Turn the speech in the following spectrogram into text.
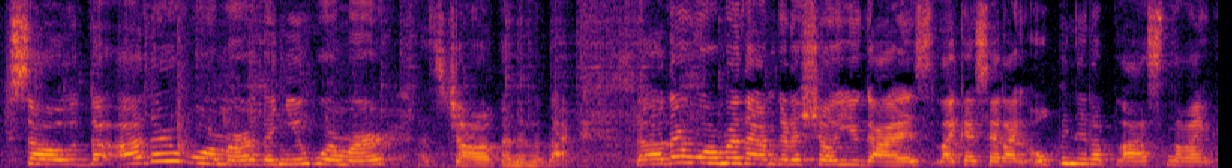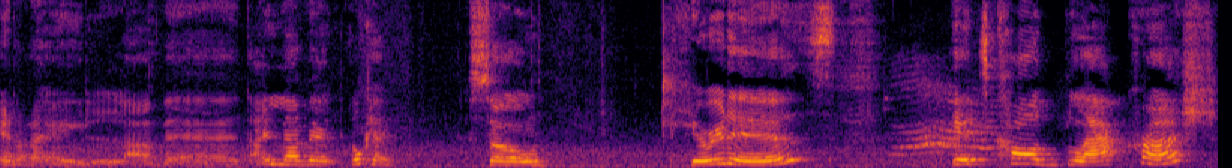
so the other warmer, the new warmer, that's Jonathan in the back. The other warmer that I'm gonna show you guys, like I said, I opened it up last night and I love it. I love it. Okay, so here it is. It's called Black Crush.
